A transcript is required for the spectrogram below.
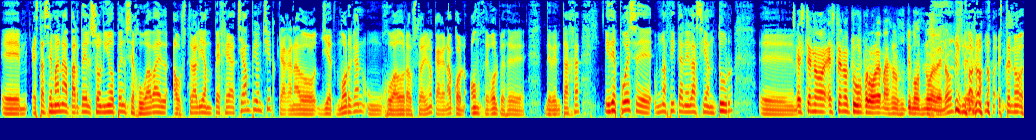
Eh, esta semana, aparte del Sony Open, se jugaba el Australian PGA Championship, que ha ganado Jet Morgan, un jugador australiano que ha ganado con 11 golpes de, ventaja. Y después eh, una cita en el Asian Tour. Eh... Este no este no tuvo problemas en los últimos nueve, ¿no? no, no, no, este no,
